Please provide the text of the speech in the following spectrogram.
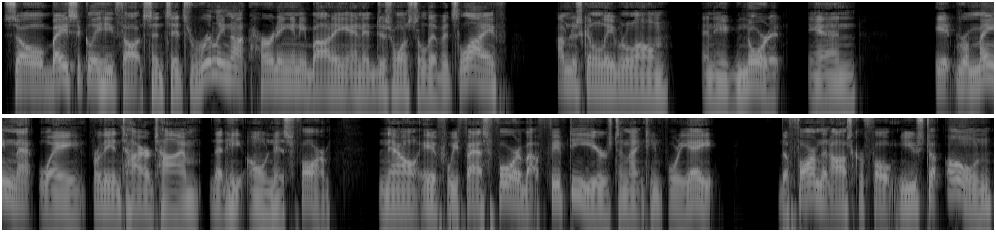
So basically, he thought since it's really not hurting anybody and it just wants to live its life, I'm just going to leave it alone. And he ignored it. And it remained that way for the entire time that he owned his farm. Now, if we fast forward about 50 years to 1948, the farm that Oscar Fulk used to own,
